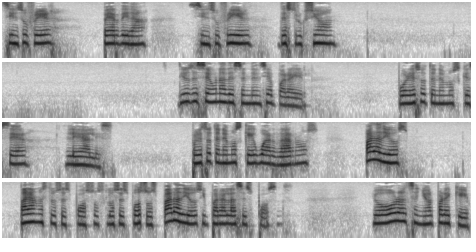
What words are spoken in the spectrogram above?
sin sufrir pérdida, sin sufrir destrucción. Dios desea una descendencia para Él. Por eso tenemos que ser leales. Por eso tenemos que guardarnos para Dios, para nuestros esposos, los esposos para Dios y para las esposas. Yo oro al Señor para que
